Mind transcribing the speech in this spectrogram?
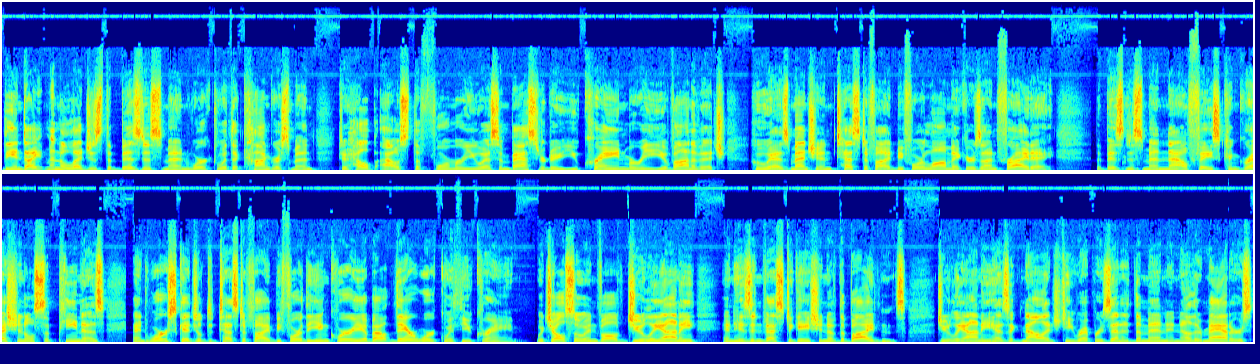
The indictment alleges the businessmen worked with a congressman to help oust the former U.S. ambassador to Ukraine, Marie Yovanovitch, who, as mentioned, testified before lawmakers on Friday. The businessmen now face congressional subpoenas and were scheduled to testify before the inquiry about their work with Ukraine which also involved Giuliani and his investigation of the Bidens. Giuliani has acknowledged he represented the men in other matters,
